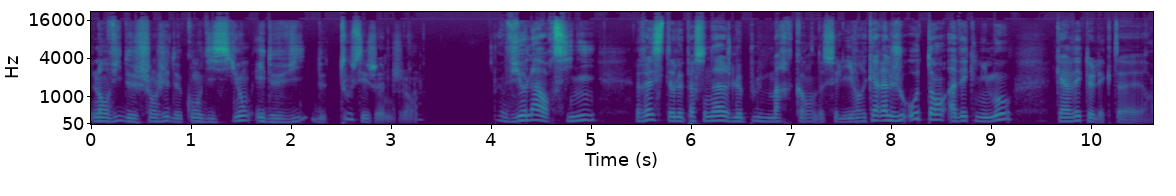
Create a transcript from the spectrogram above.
l'envie de changer de condition et de vie de tous ces jeunes gens. Viola Orsini reste le personnage le plus marquant de ce livre, car elle joue autant avec Mimo qu'avec le lecteur.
